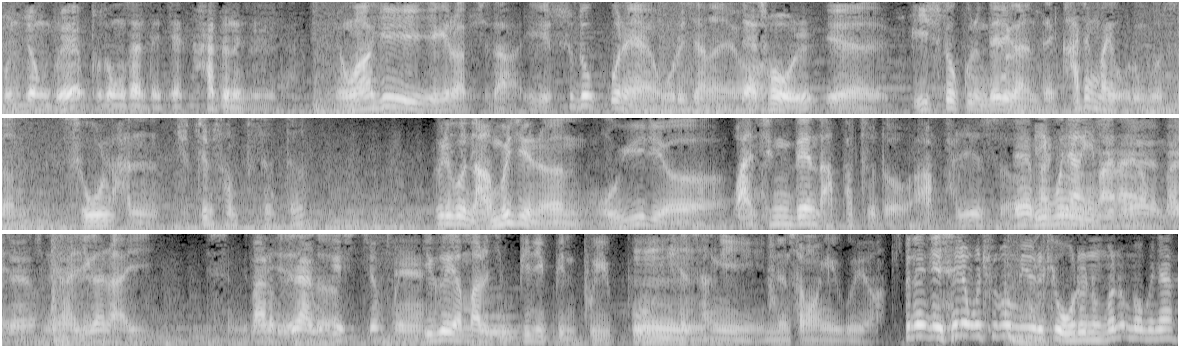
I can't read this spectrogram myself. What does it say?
문정부의 부동산 대책 카드는입니다. 명확히 얘기를 합시다. 이게 수도권에 오르잖아요. 네, 서울. 예, 비수도권에 내려가는데 가장 많이 오른 곳은 서울 한 10.3%? 그리고 나머지는 오히려 완성된 아파트도 안 팔려서 네, 미분양이 맞아요. 많아요. 네, 맞아요. 지금 난리가 나 있습니다. 많은 알고 계시죠? 네. 이거야말로 지금 비리빈 부익부 음. 현상이 있는 상황이고요. 근데 이제 새 정부 출범 이후 이렇게 오르는 거는 뭐 그냥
